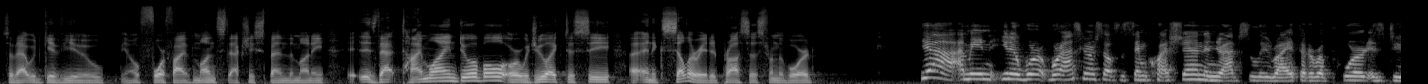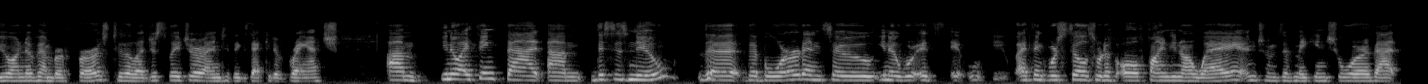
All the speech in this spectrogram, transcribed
So that would give you, you know, four or five months to actually spend the money. Is that timeline doable, or would you like to see an accelerated process from the board? Yeah, I mean, you know, we're, we're asking ourselves the same question, and you're absolutely right that a report is due on November 1st to the legislature and to the executive branch. Um, you know, I think that um, this is new the the board. And so you know we're it's it, i think we're still sort of all finding our way in terms of making sure that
